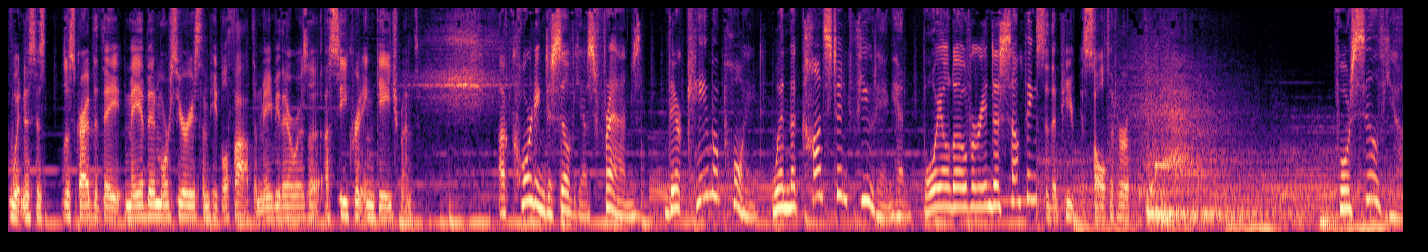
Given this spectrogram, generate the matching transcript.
Witnesses described that they may have been more serious than people thought, that maybe there was a, a secret engagement. According to Sylvia's friends, there came a point when the constant feuding had boiled over into something. So that Pete assaulted her. For Sylvia,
